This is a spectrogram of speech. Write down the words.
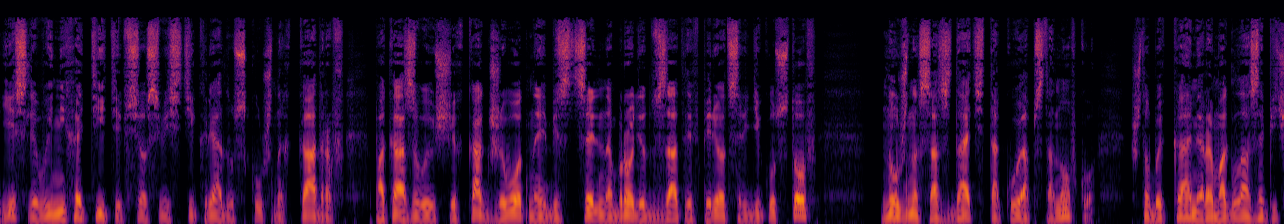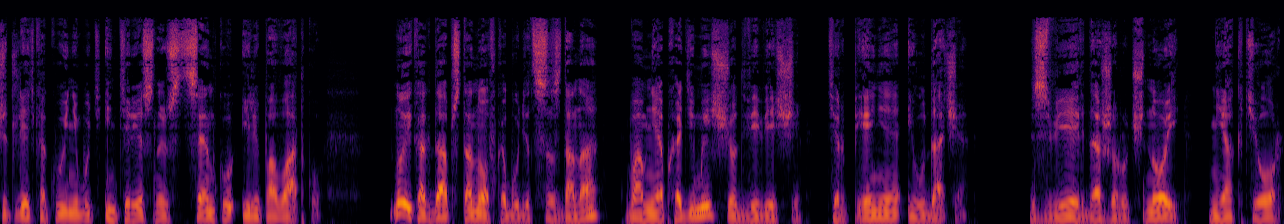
Если вы не хотите все свести к ряду скучных кадров, показывающих, как животное бесцельно бродит взад и вперед среди кустов, нужно создать такую обстановку, чтобы камера могла запечатлеть какую-нибудь интересную сценку или повадку. Ну и когда обстановка будет создана, вам необходимы еще две вещи — терпение и удача. Зверь, даже ручной, не актер,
